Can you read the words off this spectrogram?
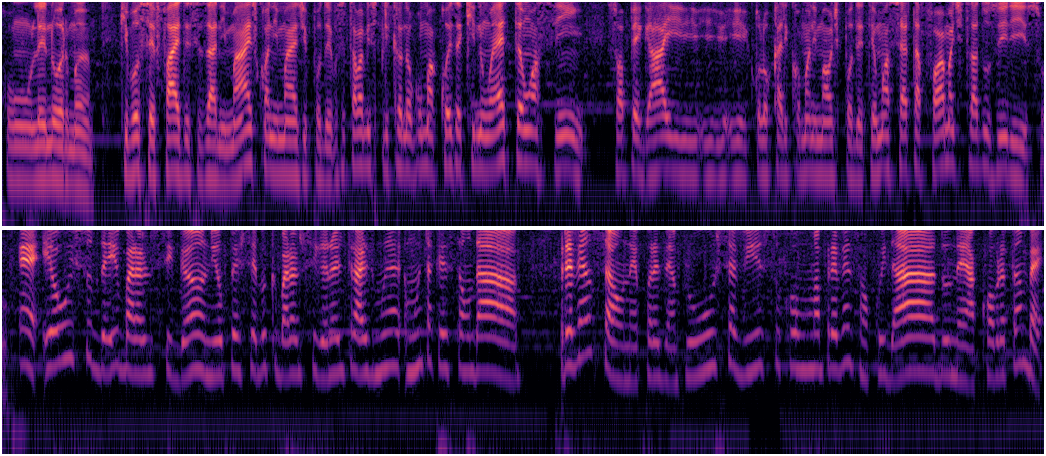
com, o Lenormand, que você faz desses animais com animais de poder. Você estava me explicando alguma coisa que não é tão assim, só pegar e, e- e colocar ele como animal de poder. Tem uma certa forma de traduzir isso. É, eu estudei o baralho cigano e eu percebo que o baralho cigano ele traz muita, muita questão da prevenção, né? Por exemplo, o urso é visto como uma prevenção, cuidado, né? A cobra também.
